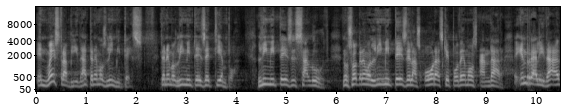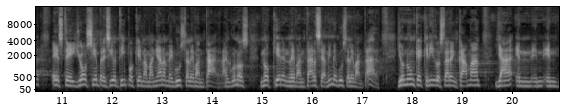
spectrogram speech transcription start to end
En nuestra vida tenemos límites. Tenemos límites de tiempo, límites de salud, nosotros tenemos límites de las horas que podemos andar. En realidad, este, yo siempre he sido tipo que en la mañana me gusta levantar. Algunos no quieren levantarse, a mí me gusta levantar. Yo nunca he querido estar en cama ya en,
